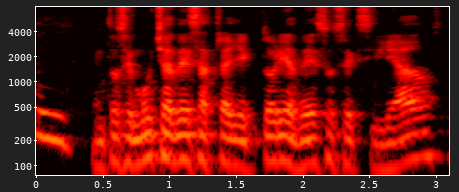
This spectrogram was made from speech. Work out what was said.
Mm. Entonces muchas de esas trayectorias de esos exiliados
